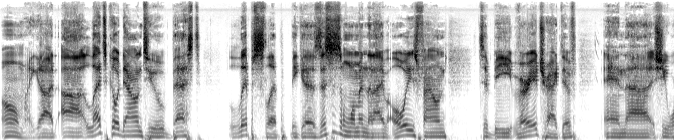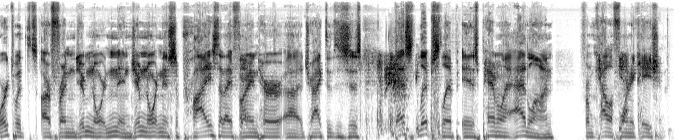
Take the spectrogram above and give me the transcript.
Oh my God. Uh, let's go down to best lip slip because this is a woman that I've always found to be very attractive. And uh, she worked with our friend Jim Norton, and Jim Norton is surprised that I find her uh, attractive. This is best lip slip is Pamela Adlon from Californication.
